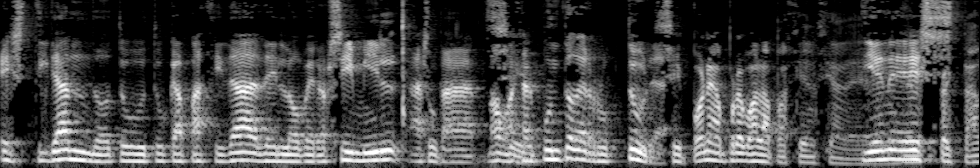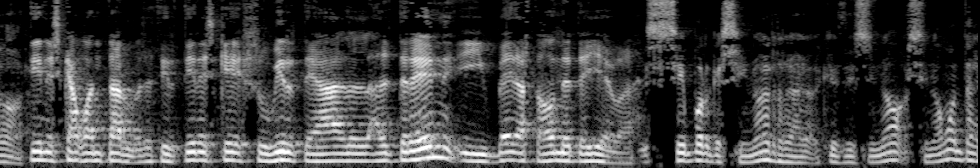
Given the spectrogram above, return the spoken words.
estirando tu, tu capacidad de lo verosímil hasta, vamos, sí. hasta el punto de ruptura. Si pone a prueba la paciencia de- del Tienes, espectador. tienes que aguantarlo, es decir, tienes que subirte al, al tren y ver hasta dónde te lleva. Sí, porque si no es raro. Es decir, si no, si no aguantas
